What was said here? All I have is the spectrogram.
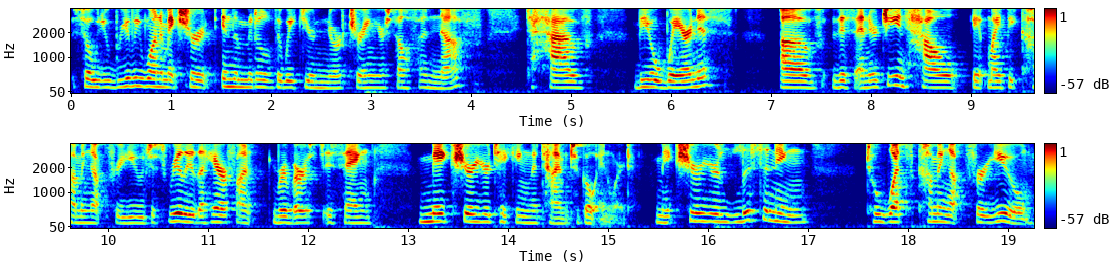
so you really want to make sure in the middle of the week you're nurturing yourself enough to have the awareness of this energy and how it might be coming up for you. Just really, the hair Hierophant reversed is saying, make sure you're taking the time to go inward. Make sure you're listening to what's coming up for you.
